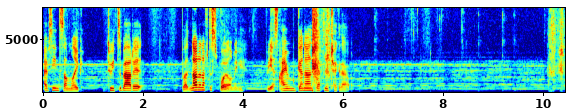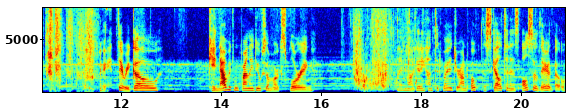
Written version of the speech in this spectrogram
I've seen some like tweets about it, but not enough to spoil me. But yes, I'm gonna definitely check it out. Okay, there we go. Okay, now we can finally do some more exploring. I'm not getting hunted by a drowned- Oh, the skeleton is also there though.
